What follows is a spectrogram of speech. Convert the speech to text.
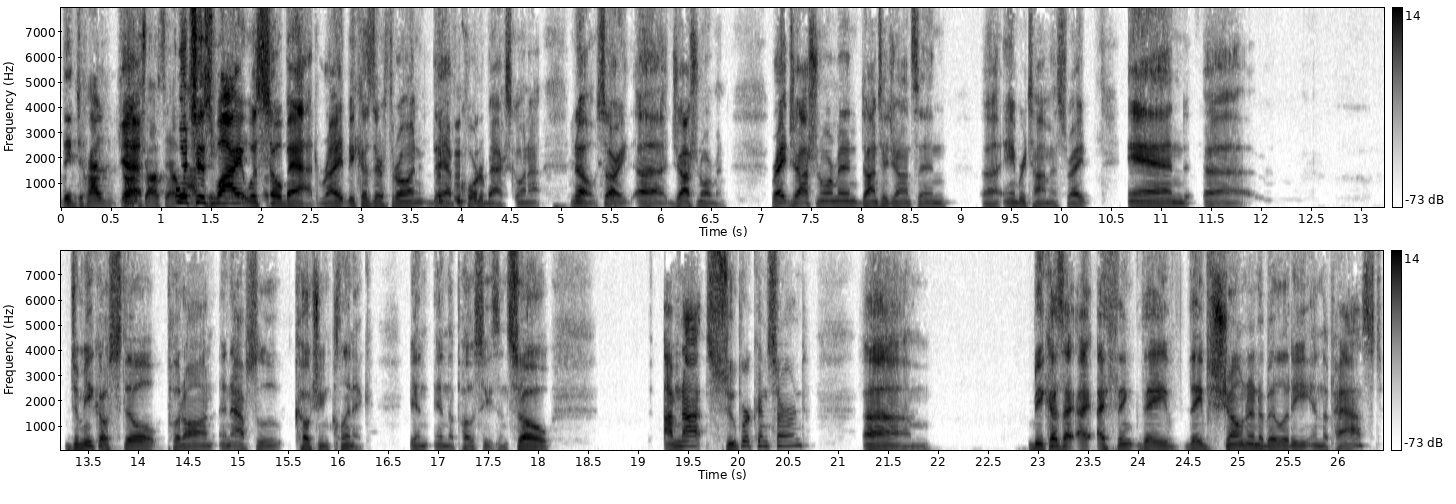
They tried Josh. Johnson, which is why it was so bad, right? Because they're throwing. They have quarterbacks going out. No, sorry, uh, Josh Norman, right? Josh Norman, Dontae Johnson, uh, Ambry Thomas, right? And uh, DeMeco still put on an absolute coaching clinic in in the postseason. So I'm not super concerned. Um, because I, I think they've they've shown an ability in the past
